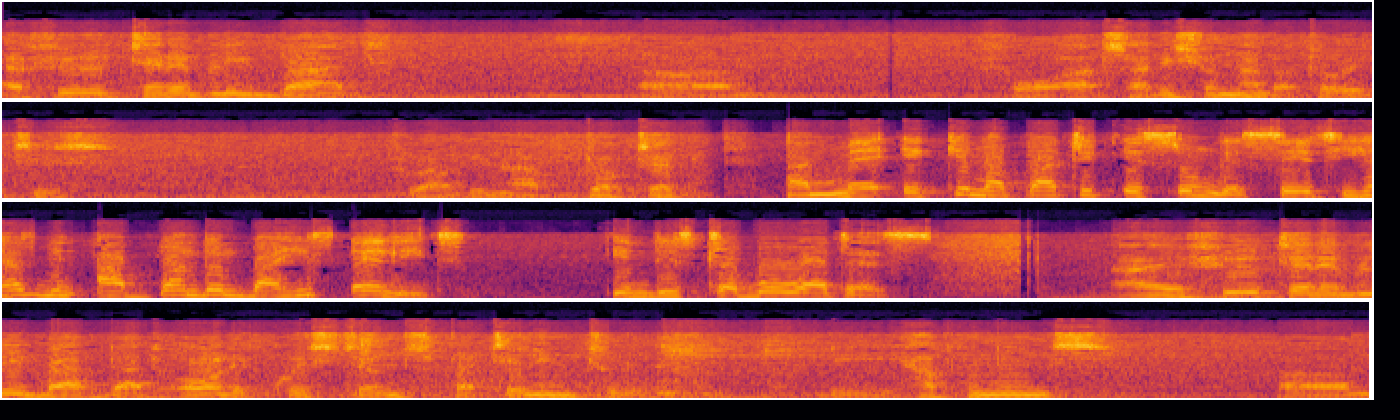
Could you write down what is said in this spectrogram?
I feel terribly bad um, for our traditional authorities to have been abducted. And Mayor Ekema Patrick Esunge says he has been abandoned by his elite in these troubled waters. I feel terribly bad that all the questions pertaining to the happenings um,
